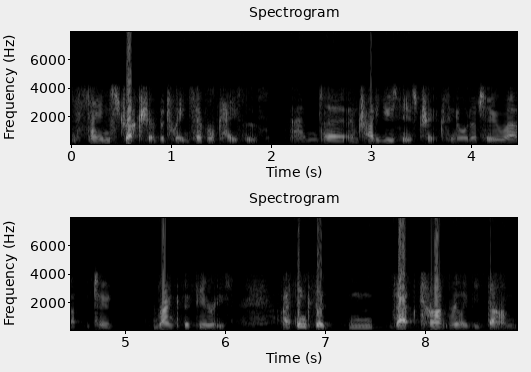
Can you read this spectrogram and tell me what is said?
the same structure between several cases and uh, and try to use these tricks in order to uh, to rank the theories. I think that that can't really be done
